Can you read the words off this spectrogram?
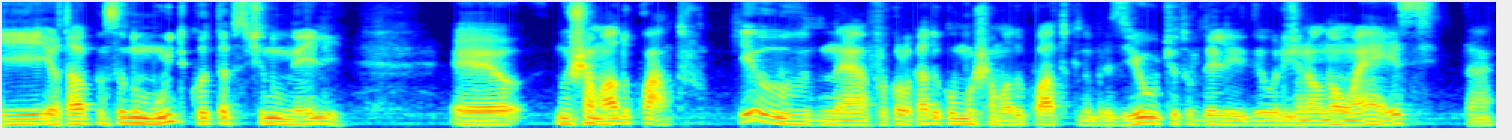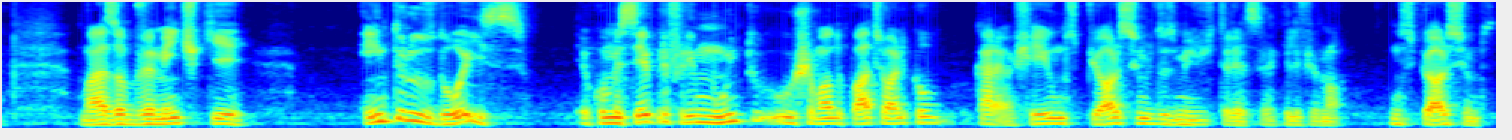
e eu tava pensando muito enquanto tava assistindo nele é, no chamado 4, que né, foi colocado como chamado 4 aqui no Brasil, o título dele original não é esse, tá? Mas obviamente que entre os dois, eu comecei a preferir muito o chamado 4. Olha que eu, cara, eu achei um dos piores filmes de 2023, aquele filme lá. Um dos piores filmes.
